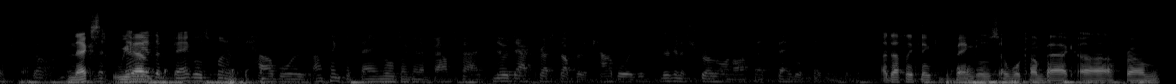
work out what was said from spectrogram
Okay. Next, we then have we have the Bengals playing the Cowboys. I think the Bengals are going to bounce back. No Dak Prescott for the Cowboys. It's, they're going to struggle on offense. Bengals taking the dub. I definitely think that the Bengals will come back uh, from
